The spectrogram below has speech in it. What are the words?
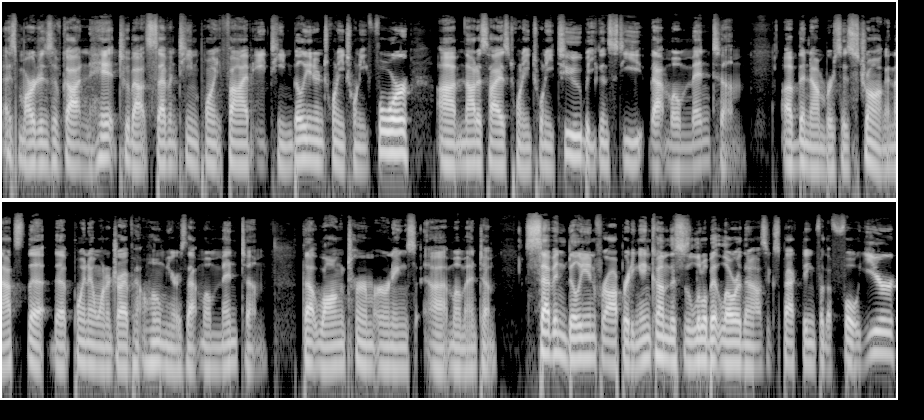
as margins have gotten hit to about 17.5, 18 billion in 2024. Um, not as high as 2022, but you can see that momentum of the numbers is strong, and that's the the point I want to drive home here is that momentum that long-term earnings uh, momentum. Seven billion for operating income. This is a little bit lower than I was expecting for the full year,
